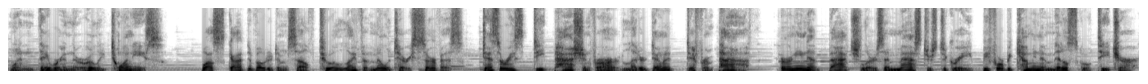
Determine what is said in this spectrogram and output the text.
when they were in their early 20s. While Scott devoted himself to a life of military service, Desiree's deep passion for art led her down a different path, earning a bachelor's and master's degree before becoming a middle school teacher.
